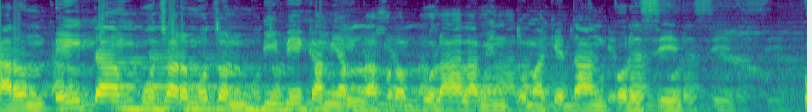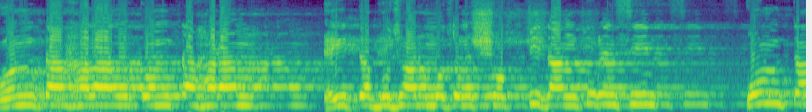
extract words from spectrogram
কারণ এইটা বোঝার মতন বিবেক আমি আল্লাহ রব্বুল আলামিন তোমাকে দান করেছি। কোনটা হালাল, কোনটা হারাম, এইটা বোঝার মতন শক্তি দান করেছি। কোনটা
